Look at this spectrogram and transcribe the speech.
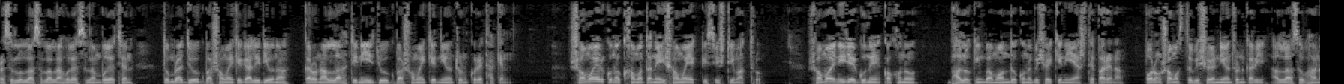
রসুল্লাহ সাল্লাম বলেছেন, তোমরা যুগ বা সময়কে গালি দিও না, কারণ আল্লাহ তিনিই যুগ বা সময়কে নিয়ন্ত্রণ করে থাকেন। সময়ের কোনো ক্ষমতা নেই, সময় একটি সৃষ্টি মাত্র। সময় নিজের গুণে কখনো ভালো কিংবা মন্দ কোনো বিষয়কে নিয়ে আসতে পারে না। বরং সমস্ত বিষয়ের নিয়ন্ত্রণকারী আল্লাহ সুবাহ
